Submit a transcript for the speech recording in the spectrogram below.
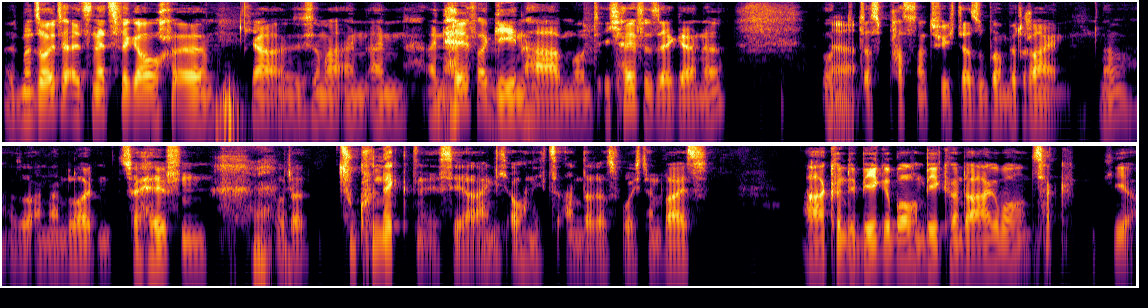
man sollte als Netzwerker auch, äh, ja, ich sag mal, ein, ein, ein Helfergehen haben und ich helfe sehr gerne. Und ja. das passt natürlich da super mit rein. Ne? Also anderen Leuten zu helfen oder zu connecten ist ja eigentlich auch nichts anderes, wo ich dann weiß, A könnte B gebrauchen, B könnte A gebrauchen, zack, hier,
